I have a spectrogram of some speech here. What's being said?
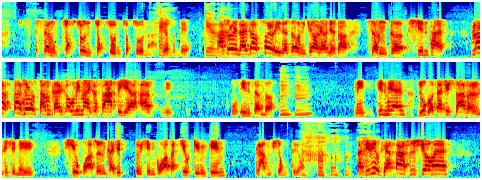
胜足顺足顺足顺啊，这样子没有。啊，所以来到这里的时候，你就要了解到整个心态。那大兄常改讲，你卖个杀低啊啊，你有印证不？嗯哼，你今天如果再去杀的人，你是不是收盘时开始对心肝目睭金金人上中？但是你有听大师兄诶，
